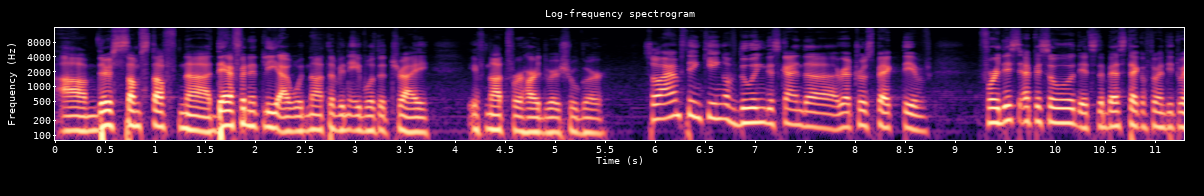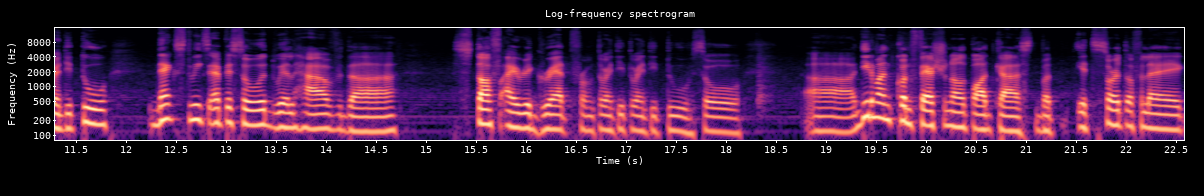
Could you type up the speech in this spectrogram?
um, there's some stuff na definitely I would not have been able to try if not for hardware sugar. So I'm thinking of doing this kind of retrospective. For this episode, it's the best tech of 2022. Next week's episode will have the stuff I regret from 2022. So, uh, di naman confessional podcast, but it's sort of like,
